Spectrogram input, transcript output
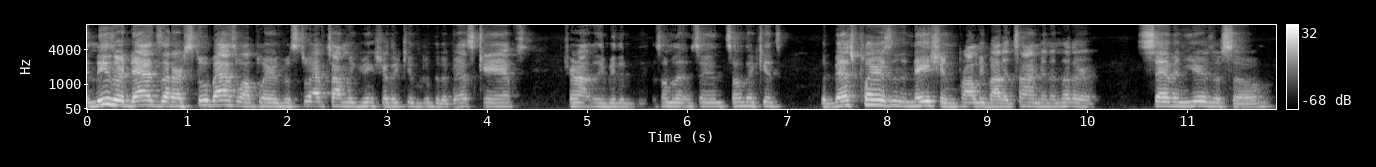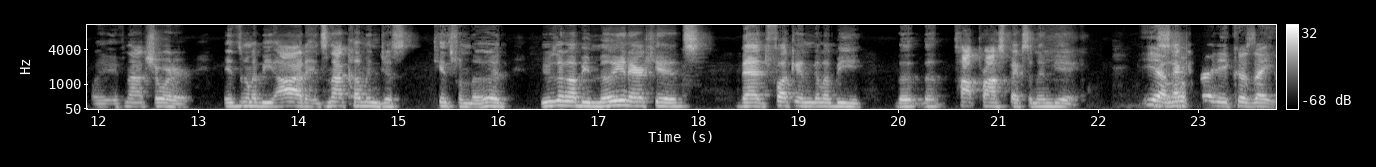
And these are dads that are still basketball players, but still have time to make sure their kids go to the best camps, turn out to be the some of them saying some of their kids, the best players in the nation, probably by the time in another seven years or so, if not shorter, it's gonna be odd. It's not coming just kids from the hood. These are gonna be millionaire kids that fucking gonna be the, the top prospects in the NBA. Yeah, Second- most likely because like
